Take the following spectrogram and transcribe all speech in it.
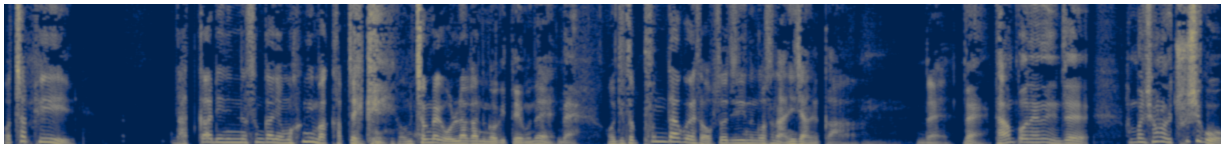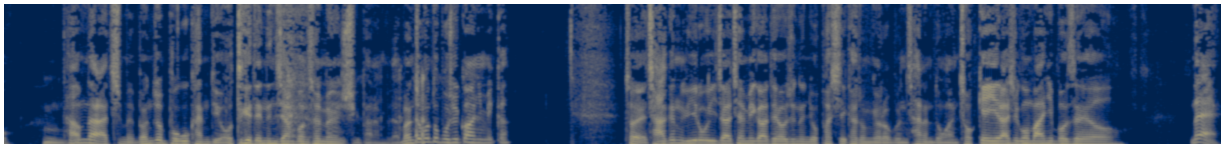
어차피 낯가리는 순간이 오면 흥이 막 갑자기 엄청나게 올라가는 거기 때문에 네. 어디서 푼다고 해서 없어지는 것은 아니지 않을까. 네. 네, 다음번에는 이제 한번 시원하게 추시고 음. 다음날 아침에 면접 보고 간 뒤에 어떻게 됐는지 한번 설명해 주시기 바랍니다. 면접은 또 보실 거 아닙니까? 저의 작은 위로이자 재미가 되어주는 요파씨 가족 여러분 사는 동안 적게 일하시고 많이 보세요. 네,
